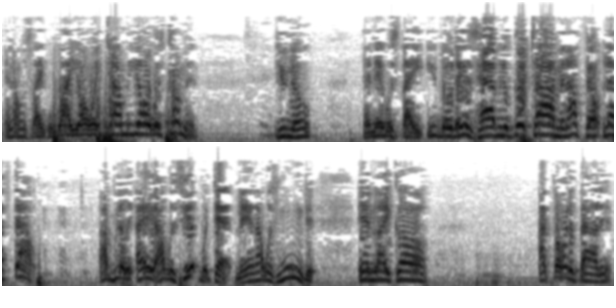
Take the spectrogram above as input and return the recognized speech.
and I was like, well, why you always tell me y'all was coming? You know? And they was like, you know, they was having a good time and I felt left out. I really, hey, I was hit with that, man. I was wounded. And like, uh, I thought about it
